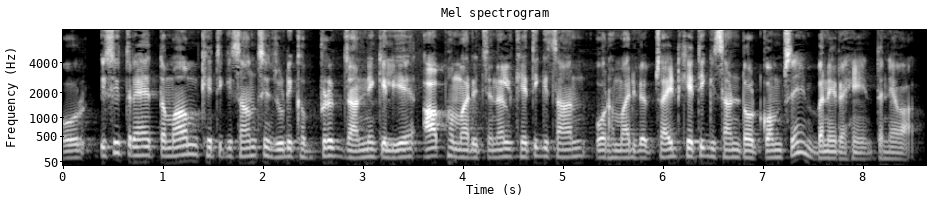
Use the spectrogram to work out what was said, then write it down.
और इसी तरह तमाम खेती किसान से जुड़ी खबर जानने के लिए आप हमारे चैनल खेती किसान और हमारी वेबसाइट खेती किसान डॉट कॉम से बने रहें। धन्यवाद।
